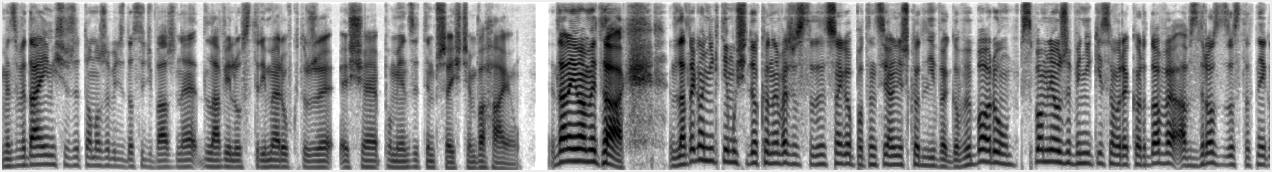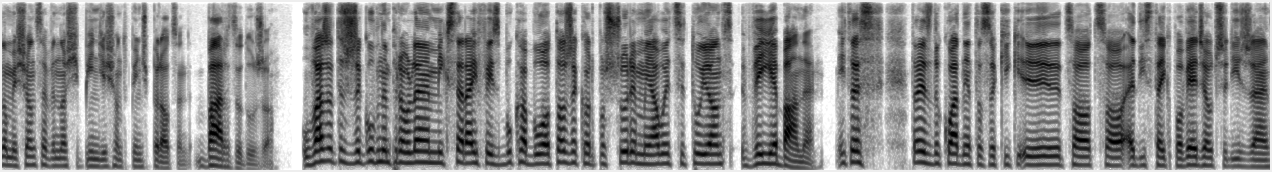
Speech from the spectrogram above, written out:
Więc wydaje mi się, że to może być dosyć ważne dla wielu streamerów, którzy się pomiędzy tym przejściem wahają. Dalej mamy tak. Dlatego nikt nie musi dokonywać ostatecznego potencjalnie szkodliwego wyboru. Wspomniał, że wyniki są rekordowe, a wzrost z ostatniego miesiąca wynosi 55%. Bardzo dużo. Uważa też, że głównym problemem Mixera i Facebooka było to, że korposzczury miały, cytując, wyjebane. I to jest, to jest dokładnie to, co, yy, co, co Eddie Stake powiedział, czyli że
